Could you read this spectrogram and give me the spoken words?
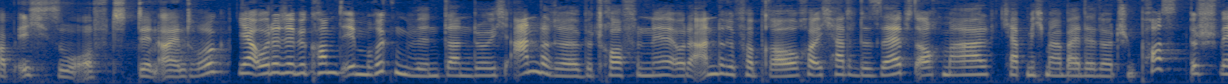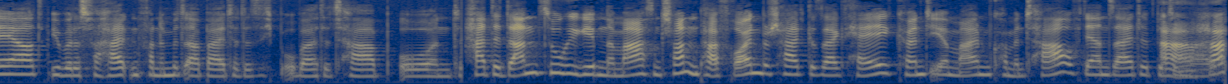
habe ich so oft den Eindruck. Ja, oder der bekommt eben Rückenwind dann durch andere Betroffene oder andere Verbraucher. Ich hatte das selbst auch mal. Ich habe mich mal bei der Deutschen Post beschwert über das Verhalten von einem Mitarbeiter, das ich beobachtet habe und hatte dann zugegebenermaßen schon ein paar Freunden Bescheid gesagt, hey, könnt ihr meinem Kommentar auf deren Seite bitte Aha. mal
